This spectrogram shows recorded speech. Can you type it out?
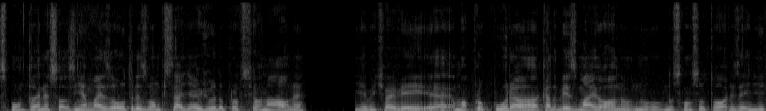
espontânea, sozinha, mas outras vão precisar de ajuda profissional, né? E a gente vai ver é, uma procura cada vez maior no, no, nos consultórios aí de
